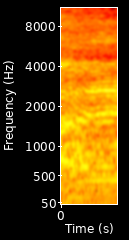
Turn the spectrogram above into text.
Yeah.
